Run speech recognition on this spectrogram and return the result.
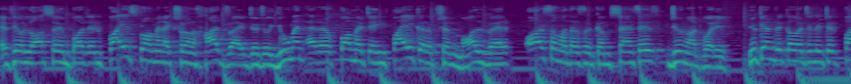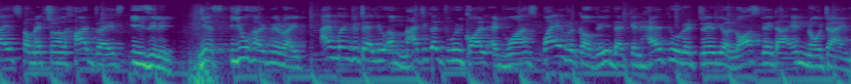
If you lost your important files from an external hard drive due to human error, formatting, file corruption, malware, or some other circumstances, do not worry. You can recover deleted files from external hard drives easily. Yes, you heard me right. I'm going to tell you a magical tool called Advanced File Recovery that can help you retrieve your lost data in no time.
